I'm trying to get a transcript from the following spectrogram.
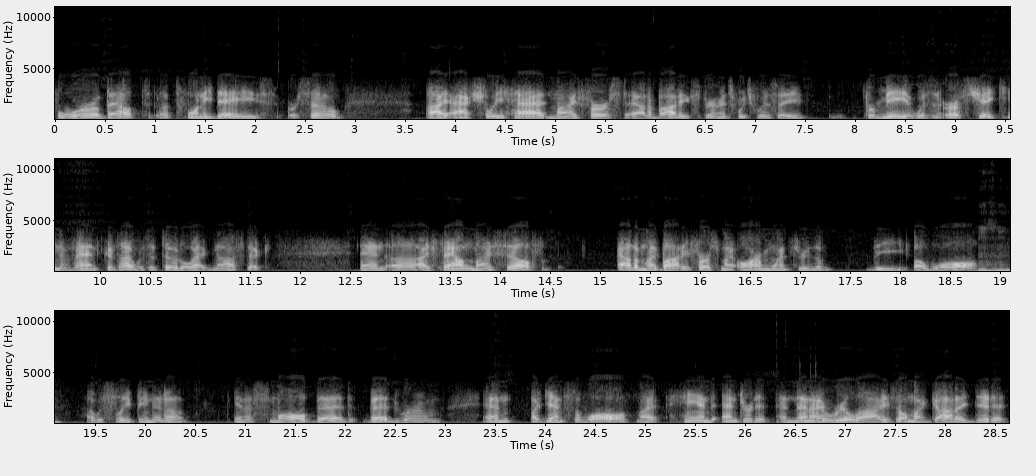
for about uh, 20 days or so, I actually had my first out of body experience, which was a, for me, it was an earth shaking event because I was a total agnostic. And uh, I found myself out of my body. First, my arm went through the the a wall. Mm-hmm. I was sleeping in a in a small bed bedroom, and against the wall, my hand entered it, and then I realized, oh my God, I did it.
